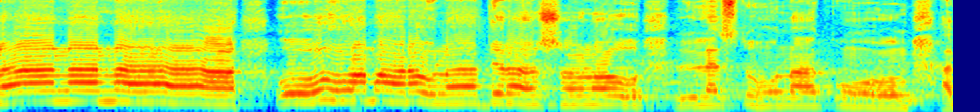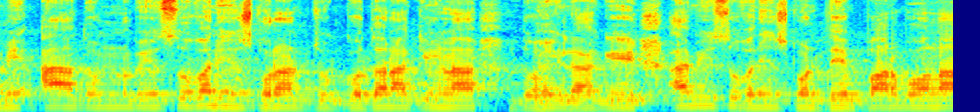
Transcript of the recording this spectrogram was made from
না না না, ও আমার আওলাদেরা শোনো লাস্তু হুনাকুম। আমি আদম নবী সুপারিশ করার যোগ্যতা রাখি না, দোহাই লাগে, আমি সুপারিশ করতে পারব না।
